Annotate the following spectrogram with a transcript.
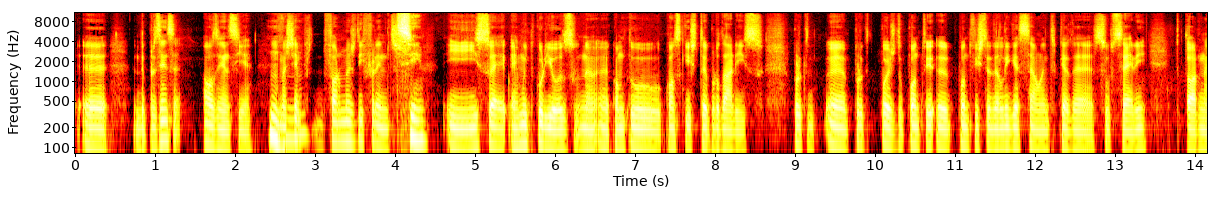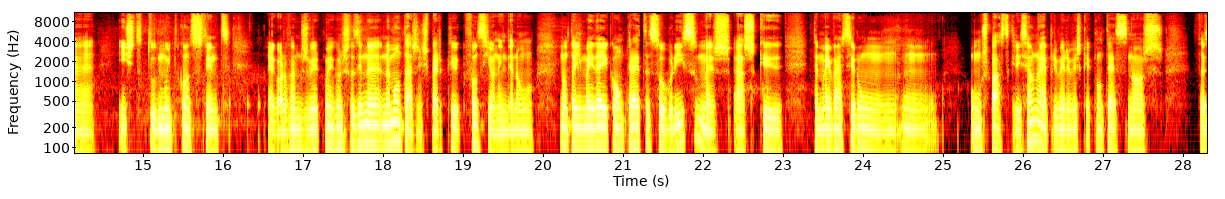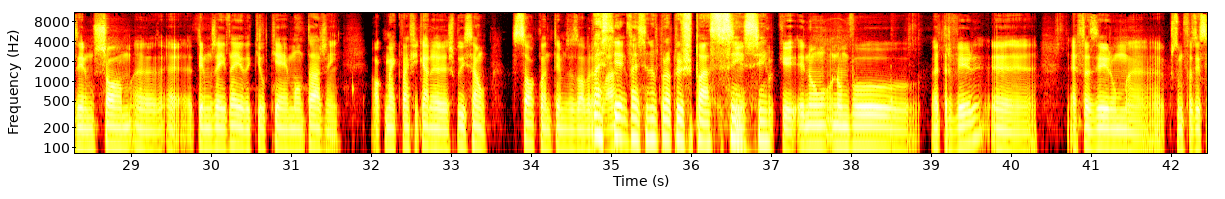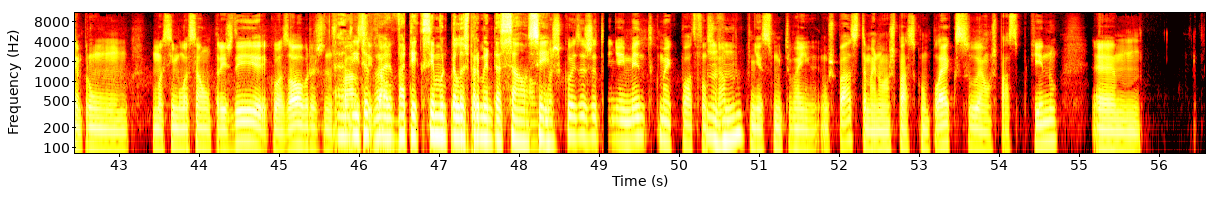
de presença ausência, uhum. mas sempre de formas diferentes. Sim. E isso é, é muito curioso, né, como tu conseguiste abordar isso, porque, uh, porque depois, do ponto, uh, ponto de vista da ligação entre cada subsérie, que torna isto tudo muito consistente, agora vamos ver como é que vamos fazer na, na montagem. Espero que, que, funcione. Ainda não, não tenho uma ideia concreta sobre isso, mas acho que também vai ser um, um, um espaço de criação. Não é a primeira vez que acontece nós fazermos só, uh, uh, termos a ideia daquilo que é a montagem, ou como é que vai ficar a exposição, só quando temos as obras vai lá. Ser, vai ser no próprio espaço, sim, sim. sim. Porque eu não, não me vou atrever uh, a fazer uma. Costumo fazer sempre um, uma simulação 3D com as obras no espaço. Uh, vai, vai, ter que ser muito pela experimentação, Algumas sim. Algumas coisas eu tenho em mente como é que pode funcionar, uhum. porque conheço muito bem o espaço, também não é um espaço complexo, é um espaço pequeno. Um,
